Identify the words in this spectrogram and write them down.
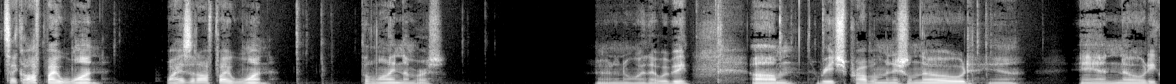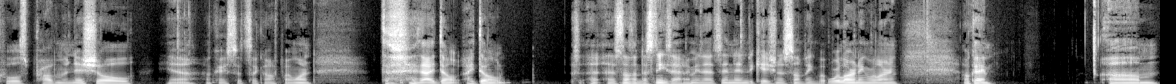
it's like off by one. Why is it off by one? The line numbers. I don't know why that would be. Um, reach problem initial node. Yeah. And node equals problem initial. Yeah. Okay. So it's like off by one. I don't, I don't, that's nothing to sneeze at. I mean, that's an indication of something, but we're learning, we're learning. Okay. Um,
